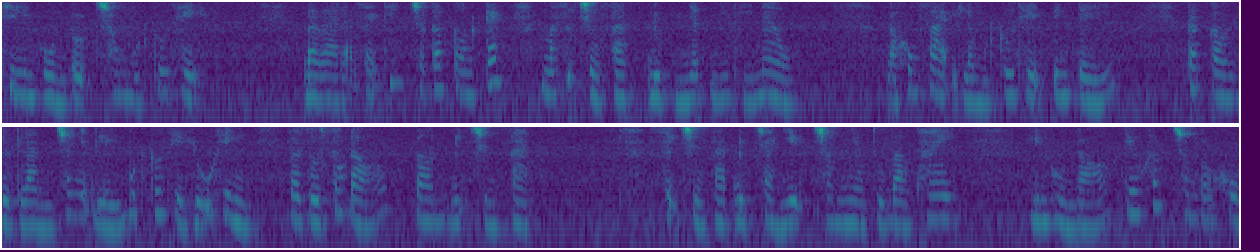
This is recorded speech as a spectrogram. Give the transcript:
khi linh hồn ở trong một cơ thể. Bà bà đã giải thích cho các con cách mà sự trừng phạt được nhận như thế nào. Đó không phải là một cơ thể tinh tế. Các con được làm cho nhận lấy một cơ thể hữu hình và rồi sau đó con bị trừng phạt. Sự trừng phạt được trải nghiệm trong nhà tù bào thai. Linh hồn đó kêu khóc trong đau khổ.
